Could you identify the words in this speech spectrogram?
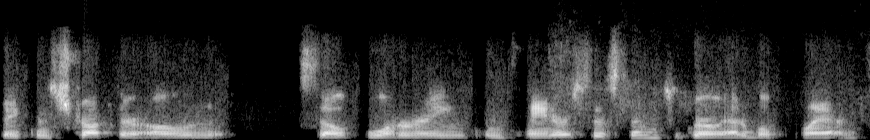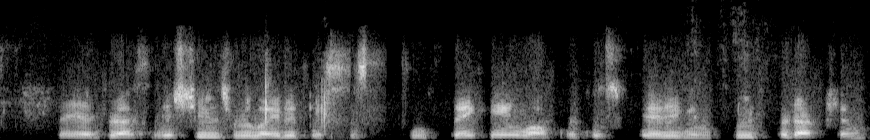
they construct their own self-watering container system to grow edible plants. They address issues related to systems thinking while participating in food production.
